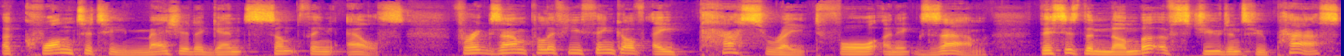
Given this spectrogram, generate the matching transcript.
a quantity measured against something else. For example, if you think of a pass rate for an exam, this is the number of students who pass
